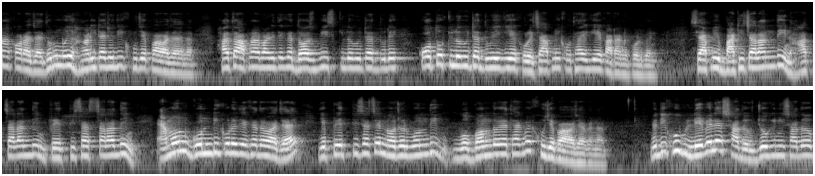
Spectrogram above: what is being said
না করা যায়, ধরুন ওই হাঁড়িটা যদি খুঁজে পাওয়া যায় না, হয়তো আপনার বাড়ি থেকে দশ বিশ কিলোমিটার দূরে কত কিলোমিটার দূরে গিয়ে করেছে, আপনি কোথায় গিয়ে কাটান করবেন? সে আপনি বাটি চালান দিন, হাত চালান দিন, প্রেত পিসাচ চালান দিন, এমন গন্ডি করে রেখে দেওয়া যায় যে প্রেত পিসাচের নজরবন্দি বন্ধ হয়ে থাকবে, খুঁজে পাওয়া যাবে না। যদি খুব লেভেলের সাধক, যোগিনী সাধক,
